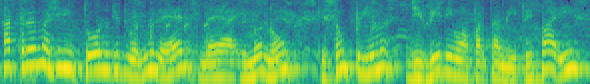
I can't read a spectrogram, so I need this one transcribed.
a trama gira em torno de duas mulheres, Léa e Manon, que são primas, dividem um apartamento em Paris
